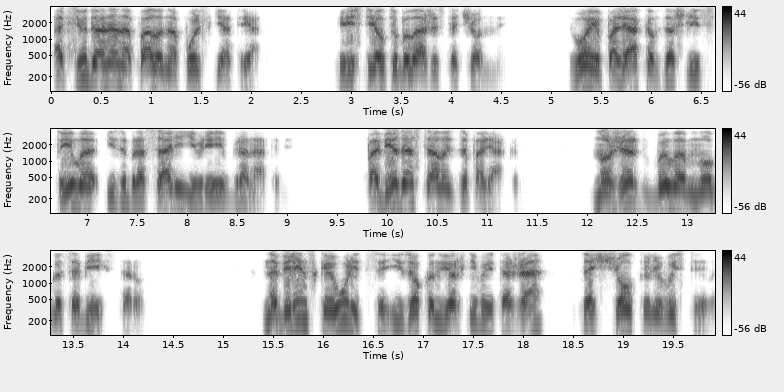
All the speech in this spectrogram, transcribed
Отсюда она напала на польский отряд. Перестрелка была ожесточенной. Двое поляков зашли с тыла и забросали евреев гранатами. Победа осталась за поляками. Но жертв было много с обеих сторон. На Белинской улице из окон верхнего этажа защелкали выстрелы.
